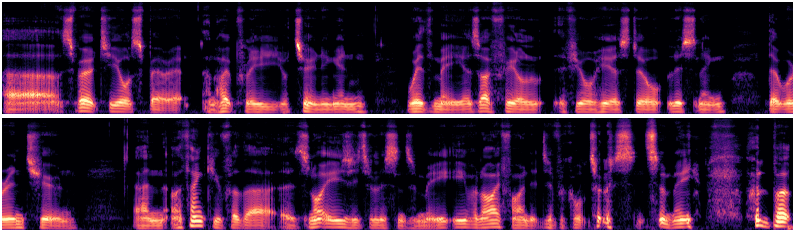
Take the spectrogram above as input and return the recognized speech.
uh, spirit to your spirit, and hopefully you're tuning in with me as I feel, if you're here still listening, that we're in tune. And I thank you for that. It's not easy to listen to me. Even I find it difficult to listen to me. but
